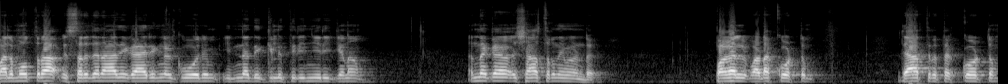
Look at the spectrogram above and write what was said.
മലമൂത്ര വിസർജനാദി കാര്യങ്ങൾക്ക് പോലും ഇന്ന ദിക്കിൽ തിരിഞ്ഞിരിക്കണം എന്നൊക്കെ ശാസ്ത്ര നിയമമുണ്ട് പകൽ വടക്കോട്ടും രാത്രി തെക്കോട്ടും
